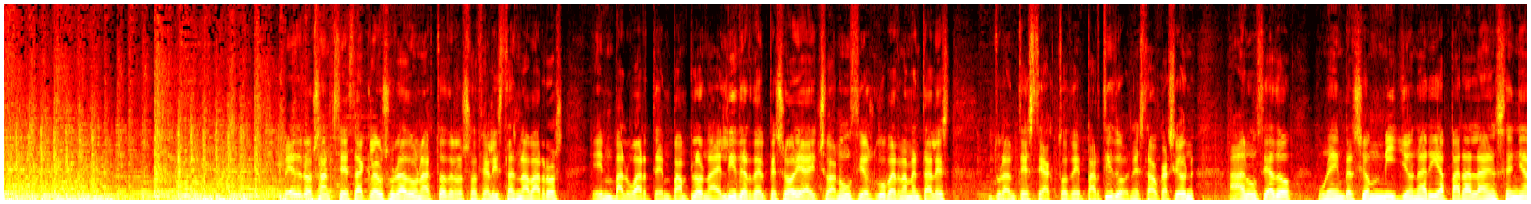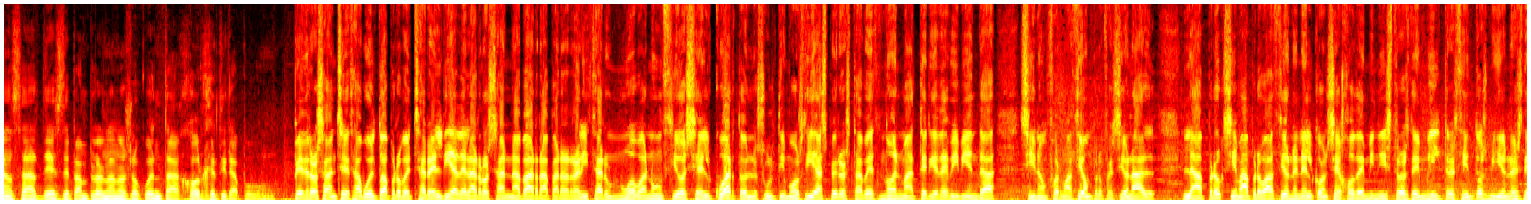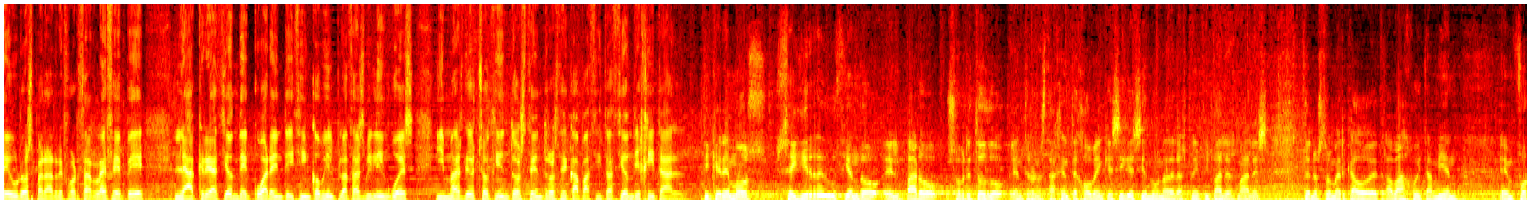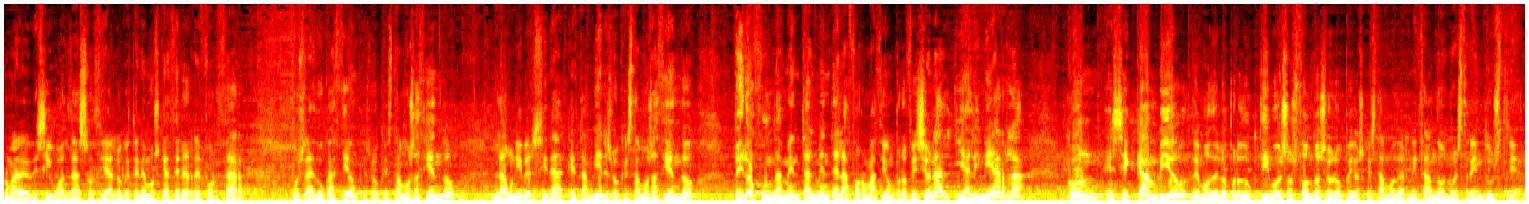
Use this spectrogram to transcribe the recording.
Pedro Sánchez ha clausurado un acto de los socialistas navarros en Baluarte, en Pamplona. El líder del PSOE ha hecho anuncios gubernamentales durante este acto de partido. En esta ocasión ha anunciado una inversión millonaria para la enseñanza. Desde Pamplona nos lo cuenta Jorge Tirapú. Pedro Sánchez ha vuelto a aprovechar el Día de la Rosa en Navarra para realizar un nuevo anuncio. Es el cuarto en los últimos días, pero esta vez no en materia de vivienda, sino en formación profesional. La próxima aprobación en el Consejo de Ministros de 1.300 millones de euros para reforzar la FP, la creación de 45.000 plazas bilingües y más de 800 centros de capacitación digital. Y queremos seguir reduciendo el paro, sobre todo entre nuestra gente joven, que sigue siendo una de las principales males de nuestro mercado de trabajo y también en forma de desigualdad social. Lo que tenemos que hacer es reforzar pues, la educación, que es lo que estamos haciendo, la universidad, que también es lo que estamos haciendo, pero fundamentalmente la formación profesional y alinearla con ese cambio de modelo productivo, esos fondos europeos que están modernizando nuestra industria.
